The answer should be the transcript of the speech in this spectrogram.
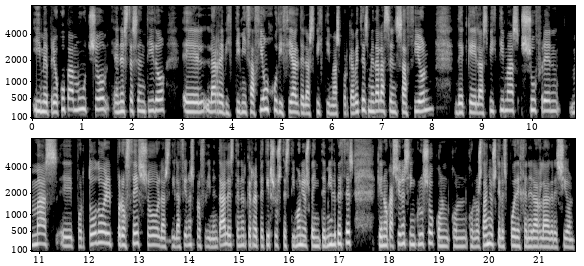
Y me preocupa mucho en este sentido la revictimización judicial de las víctimas, porque a veces me da la sensación de que las víctimas sufren más eh, por todo el proceso, las dilaciones procedimentales, tener que repetir sus testimonios 20.000 veces, que en ocasiones incluso con los daños que les puede generar la agresión.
